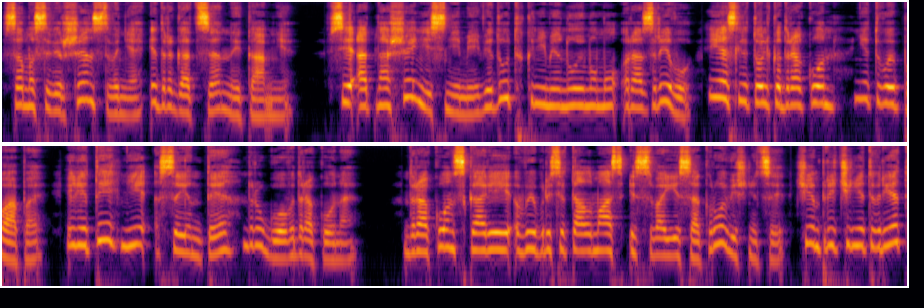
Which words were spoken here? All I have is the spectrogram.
самосовершенствование и драгоценные камни. Все отношения с ними ведут к неминуемому разрыву, если только дракон не твой папа, или ты не СНТ другого дракона. Дракон скорее выбросит алмаз из своей сокровищницы, чем причинит вред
